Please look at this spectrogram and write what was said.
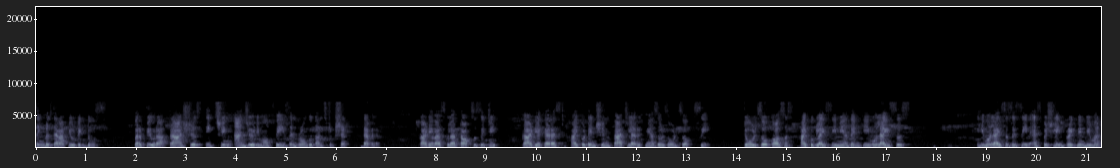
single therapeutic dose purpura rashes itching angioedema face and broncho constriction develop cardiovascular toxicity cardio arrest hypotension fatal arrhythmias also see It also causes hypoglycemia, then hemolysis. Hemolysis is seen especially in pregnant women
